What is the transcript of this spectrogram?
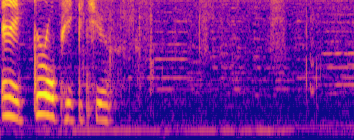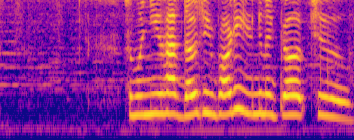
and a girl Pikachu. So when you have those in your party, you're gonna go up to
